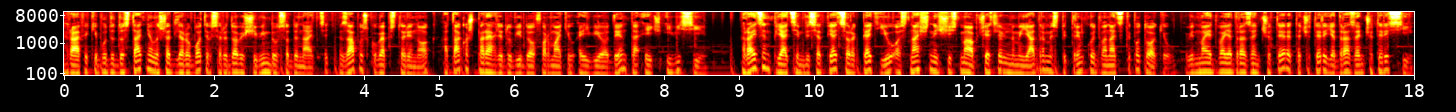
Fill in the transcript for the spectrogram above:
графіки буде достатньо лише для роботи в середовищі Windows 11, запуску веб-сторінок, а також перегляду відеоформатів AV1 та HEVC. Ryzen 5 7545U оснащений 6 обчислювальними ядрами з підтримкою 12 потоків. Він має 2 ядра Zen 4 та 4 ядра Zen 4C.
